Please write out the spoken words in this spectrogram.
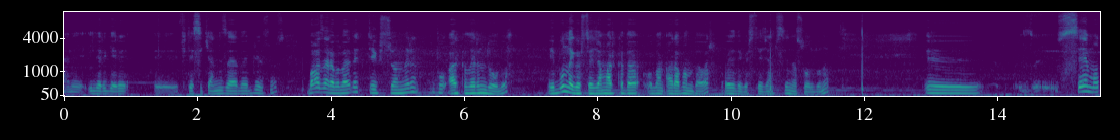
yani ileri geri e, vitesi kendiniz ayarlayabiliyorsunuz. Bazı arabalarda direksiyonların bu arkalarında olur. E, bunu da göstereceğim. Arkada olan arabam da var. Öyle de göstereceğim size nasıl olduğunu. E, S mod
